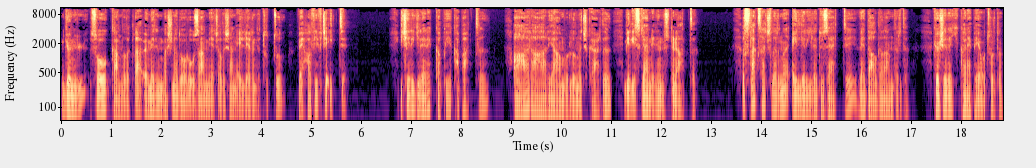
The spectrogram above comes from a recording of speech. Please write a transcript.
Gönül soğukkanlılıkla Ömer'in başına doğru uzanmaya çalışan ellerini tuttu ve hafifçe itti. İçeri girerek kapıyı kapattı, ağır ağır yağmurluğunu çıkardı, bir iskemlenin üstüne attı. Islak saçlarını elleriyle düzeltti ve dalgalandırdı. Köşedeki kanepeye oturdu.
